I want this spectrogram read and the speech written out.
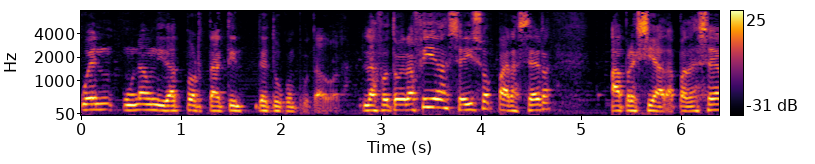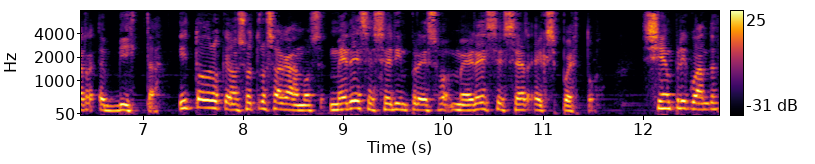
O en una unidad portátil de tu computadora. La fotografía se hizo para ser apreciada, para ser vista. Y todo lo que nosotros hagamos merece ser impreso, merece ser expuesto. Siempre y cuando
